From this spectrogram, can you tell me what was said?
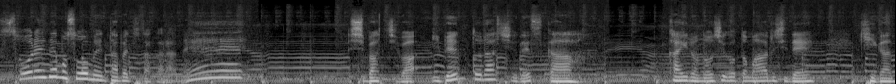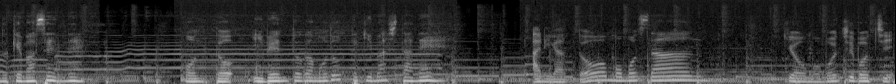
それでもそうめん食べてたからね。しばっちはイベントラッシュですか。カイロのお仕事もあるしで気が抜けませんね。ほんとイベントが戻ってきましたね。ありがとうももさん。今日もぼちぼち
